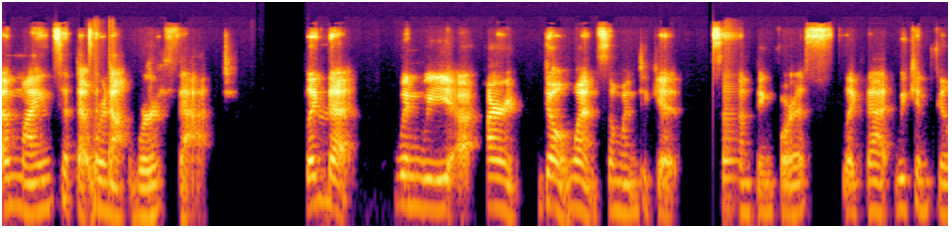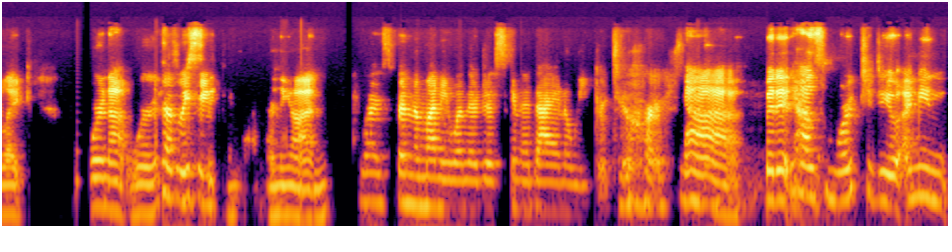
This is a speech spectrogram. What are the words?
a mindset that we're not worth that. Like Mhm. that when we uh, aren't don't want someone to get something for us like that, we can feel like we're not worth Because we think- money on. Why spend the money when they're just gonna die in a week or two or something? Yeah, but it Yeah. has more to do. I mean,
